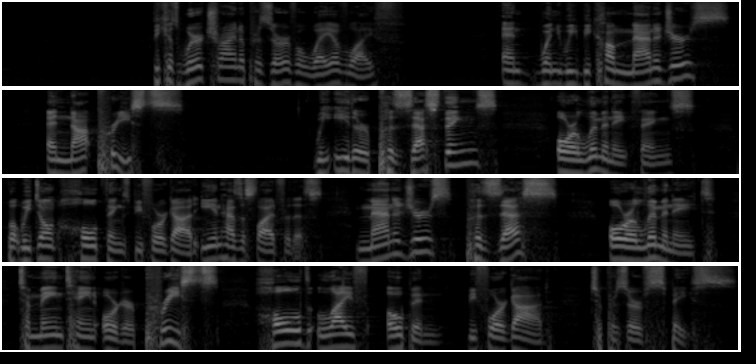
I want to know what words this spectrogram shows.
Because we're trying to preserve a way of life and when we become managers and not priests, we either possess things or eliminate things, but we don't hold things before God. Ian has a slide for this. Managers possess or eliminate to maintain order. Priests hold life open before God to preserve space.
